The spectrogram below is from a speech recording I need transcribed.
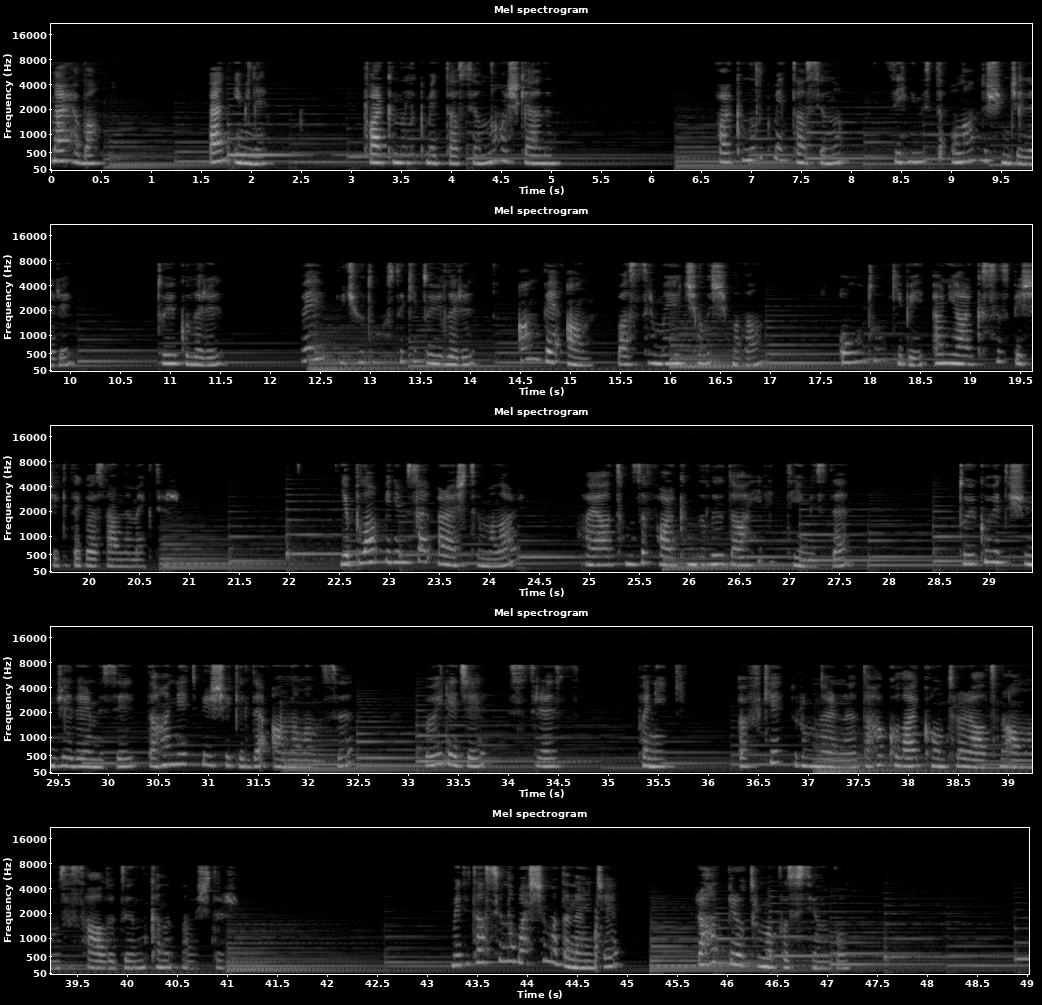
Merhaba, ben Emine. Farkındalık meditasyonuna hoş geldin. Farkındalık meditasyonu, zihnimizde olan düşünceleri, duyguları ve vücudumuzdaki duyuları an be an bastırmaya çalışmadan olduğu gibi ön yargısız bir şekilde gözlemlemektir. Yapılan bilimsel araştırmalar hayatımıza farkındalığı dahil ettiğimizde duygu ve düşüncelerimizi daha net bir şekilde anlamamızı, böylece stres, panik, öfke durumlarını daha kolay kontrol altına almamızı sağladığını kanıtlamıştır. Meditasyona başlamadan önce rahat bir oturma pozisyonu bul.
